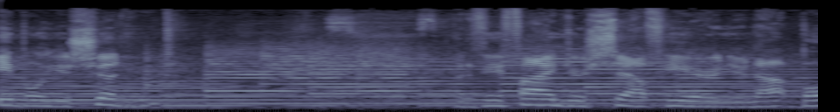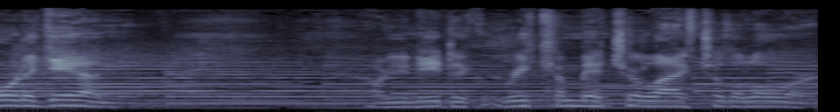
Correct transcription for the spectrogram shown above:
you shouldn't. But if you find yourself here and you're not born again, or you need to recommit your life to the Lord,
